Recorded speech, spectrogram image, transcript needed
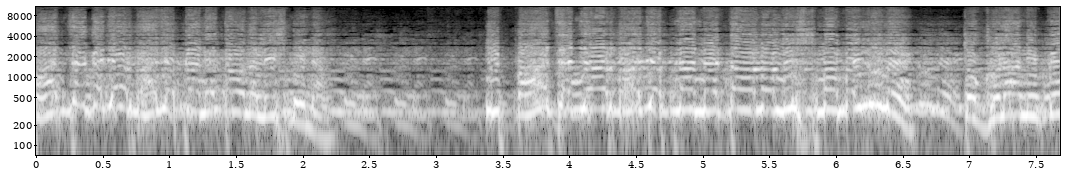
પાંચેક હજાર ભાજપના નેતાઓના લિસ્ટ બન્યા. એ પાંચ હજાર ભાજપના નેતાઓનો લિસ્ટમાં બન્યું ને, તો ઘણાની બે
